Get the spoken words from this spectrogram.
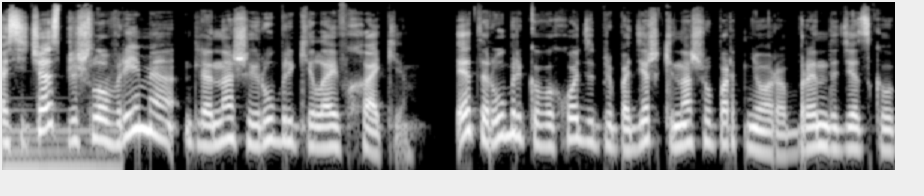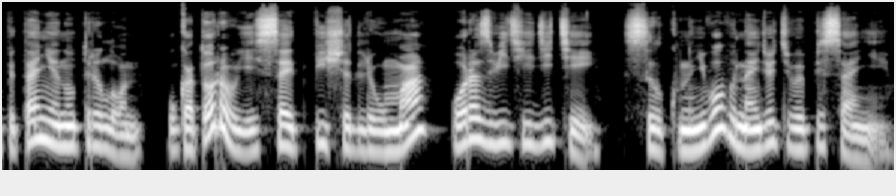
А сейчас пришло время для нашей рубрики «Лайфхаки». Эта рубрика выходит при поддержке нашего партнера, бренда детского питания «Нутрилон», у которого есть сайт «Пища для ума» о развитии детей. Ссылку на него вы найдете в описании.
